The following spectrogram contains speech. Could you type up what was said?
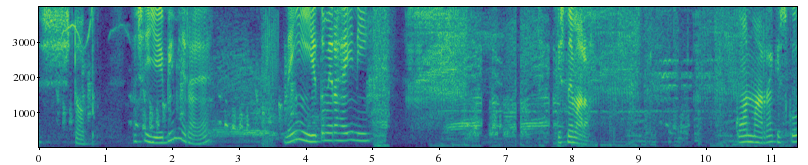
स्टॉप अच्छा ये भी मेरा है? नहीं, ये तो मेरा है ही नहीं। किसने मारा? कौन मार रहा है किसको?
